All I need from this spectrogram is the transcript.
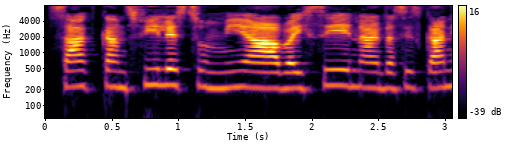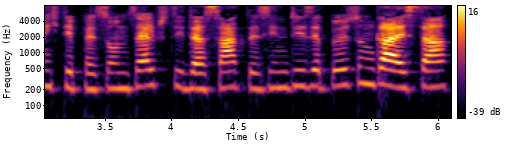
sagt ganz vieles zu mir, aber ich sehe, nein, das ist gar nicht die Person selbst, die das sagt, es sind diese bösen Geister.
